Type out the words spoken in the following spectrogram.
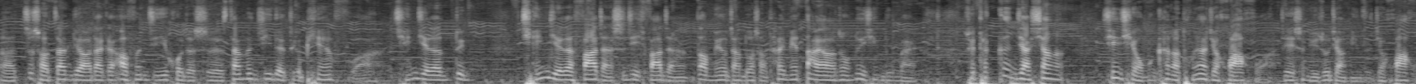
呃，至少占掉大概二分之一或者是三分之一的这个篇幅啊。情节的对情节的发展，实际发展倒没有占多少，它里面大量的这种内心独白，所以它更加像先前我们看到同样叫花火，这也是女主角名字叫花火，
